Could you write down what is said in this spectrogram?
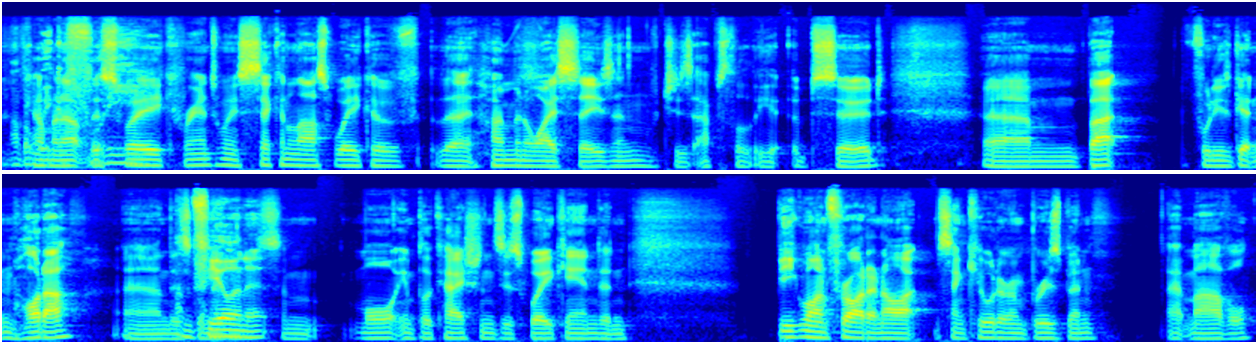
Another coming up this week. Round 22nd last week of the home and away season, which is absolutely absurd. Um, but footy's getting hotter. Um, there's I'm feeling be it. Some more implications this weekend. And big one Friday night, St Kilda and Brisbane at Marvel.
